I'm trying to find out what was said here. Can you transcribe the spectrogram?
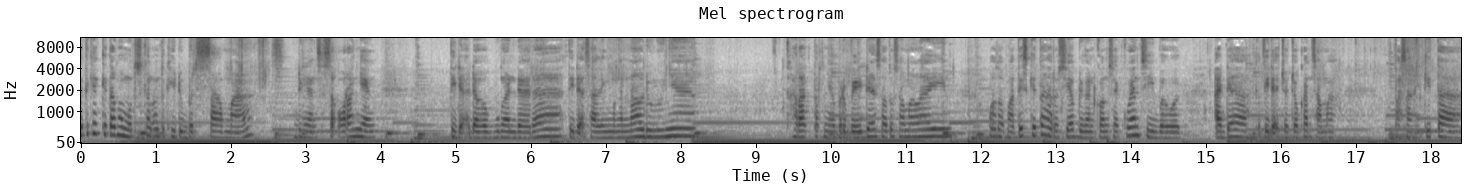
ketika kita memutuskan untuk hidup bersama dengan seseorang yang tidak ada hubungan darah, tidak saling mengenal dulunya, karakternya berbeda satu sama lain, otomatis kita harus siap dengan konsekuensi bahwa ada ketidakcocokan sama pasangan kita.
